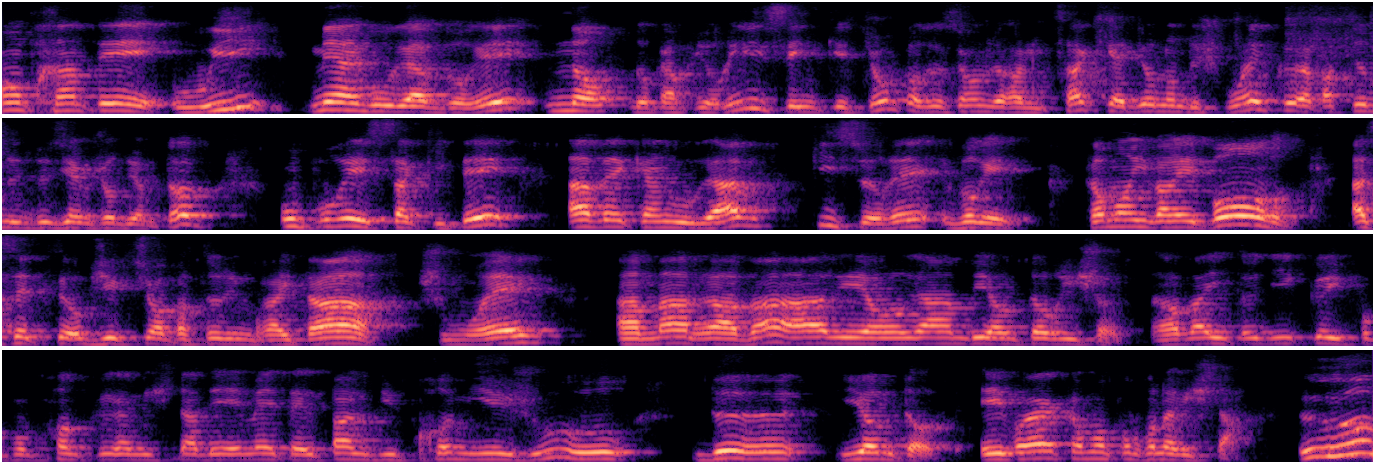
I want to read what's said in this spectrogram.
emprunté, oui, mais un Ougav doré, non. Donc a priori, c'est une question quand de Ravitsa qui a dit au nom de Shmuel qu'à partir du deuxième jour du Yom on pourrait s'acquitter avec un Ougav qui serait volé. Comment il va répondre à cette objection à partir d'une braïta? Shmuel, Amar Rava, Rava, il te dit qu'il faut comprendre que la Mishnah Behemet, elle parle du premier jour de Yom Tov. Et voilà comment comprendre la Mishnah. La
